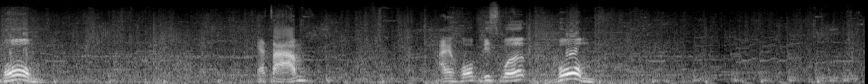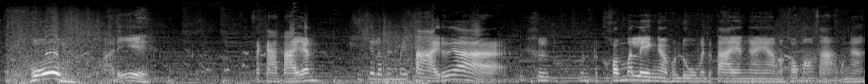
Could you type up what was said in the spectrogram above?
โบมแคทสาม I hope this work boom boom มาดิสกาตายยังไอ้เชี่ยแล้วแม่งไม่ตายด้วยอะ คือมันคอมมะเร็งอะ คนดูมันจะตายยังไงอะ มันเขาเมาส์สามมั้งอะ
